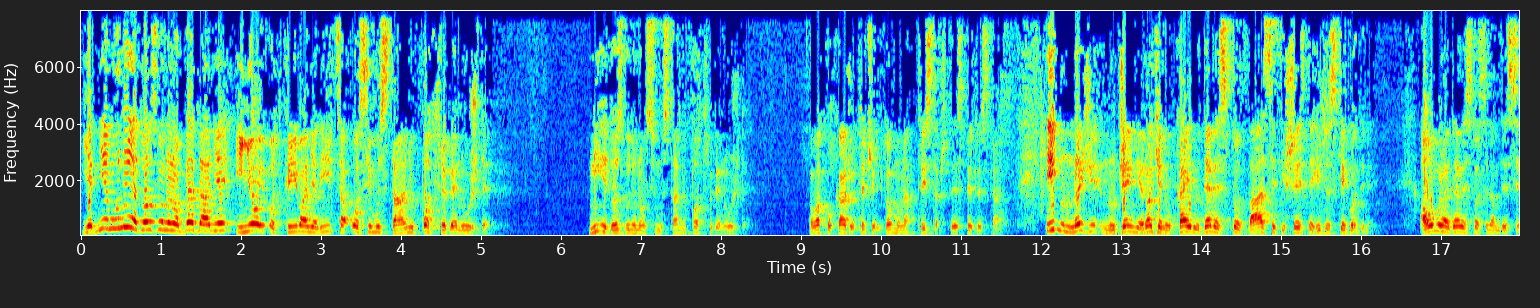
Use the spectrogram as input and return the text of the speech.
jer njemu nije dozvoljeno gledanje i njoj otkrivanje lica osim u stanju potrebe nužde. Nije dozvoljeno osim u stanju potrebe nužde. Ovako kaže u trećem tomu na 345. strani. Ibn Nuđajn je rođen u Kairu 926. hijđarske godine, a umro je 970.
